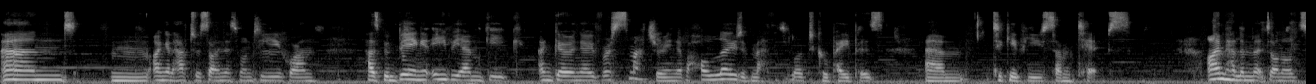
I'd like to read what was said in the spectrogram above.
And um, I'm going to have to assign this one to you, Juan has been being an EBM geek and going over a smattering of a whole load of methodological papers um, to give you some tips. I'm Helen McDonald,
